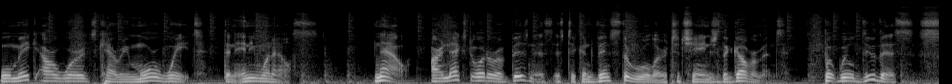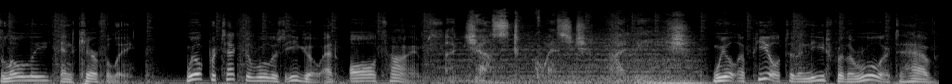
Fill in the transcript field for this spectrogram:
will make our words carry more weight than anyone else. Now, our next order of business is to convince the ruler to change the government. But we'll do this slowly and carefully. We'll protect the ruler's ego at all times. A just question, my liege. We'll appeal to the need for the ruler to have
